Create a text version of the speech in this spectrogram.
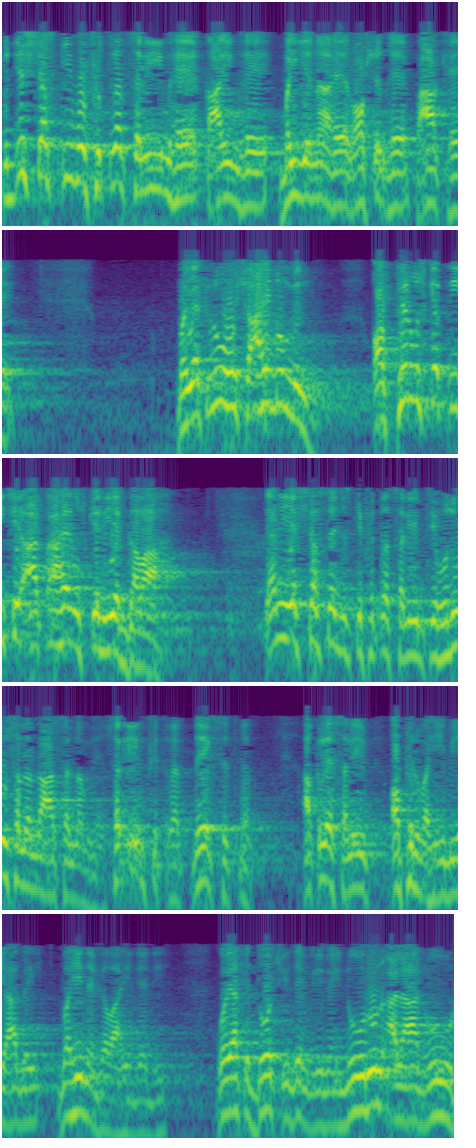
तो जिस शख्स की वो फितरत सलीम है, कायम है, बैना है, रोशन है, पाक है वह यतलू हो शाहिद मिन, और फिर उसके पीछे आता है उसके लिए गवाह। यानी एक शख्स है जिसकी फितरत सलीम थी, हजूर सल्लल्लाहु अलैहि है। सलीम फितरत, नेक फितरत। अकल सलीम, और फिर वही भी आ गई, वही ने गवाही दे दी। गोया कि दो चीज़ें मिल गई नूर अला नूर।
